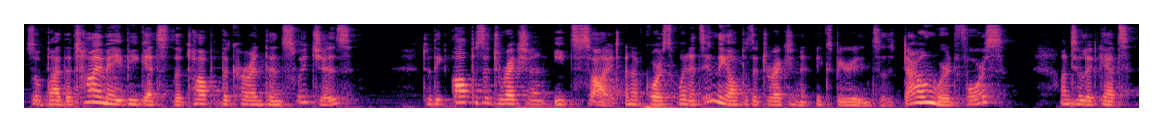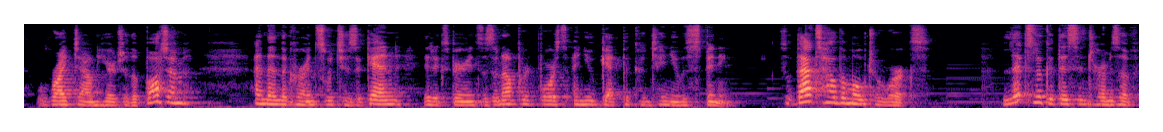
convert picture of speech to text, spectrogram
So by the time AB gets to the top, the current then switches to the opposite direction on each side. And of course, when it's in the opposite direction, it experiences downward force until it gets right down here to the bottom. And then the current switches again, it experiences an upward force, and you get the continuous spinning. So that's how the motor works. Let's look at this in terms of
